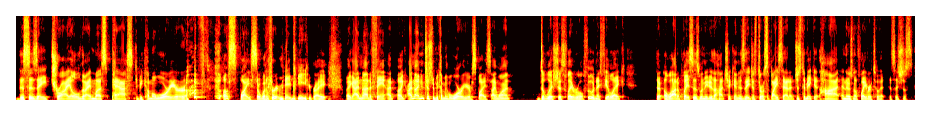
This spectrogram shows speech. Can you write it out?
this is a trial that I must pass to become a warrior of, of spice or whatever it may be, right? Like I'm not a fan. I'm, like I'm not interested in becoming a warrior of spice. I want delicious, flavorful food, and I feel like there, a lot of places when they do the hot chicken is they just throw spice at it just to make it hot, and there's no flavor to it. It's, it's just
